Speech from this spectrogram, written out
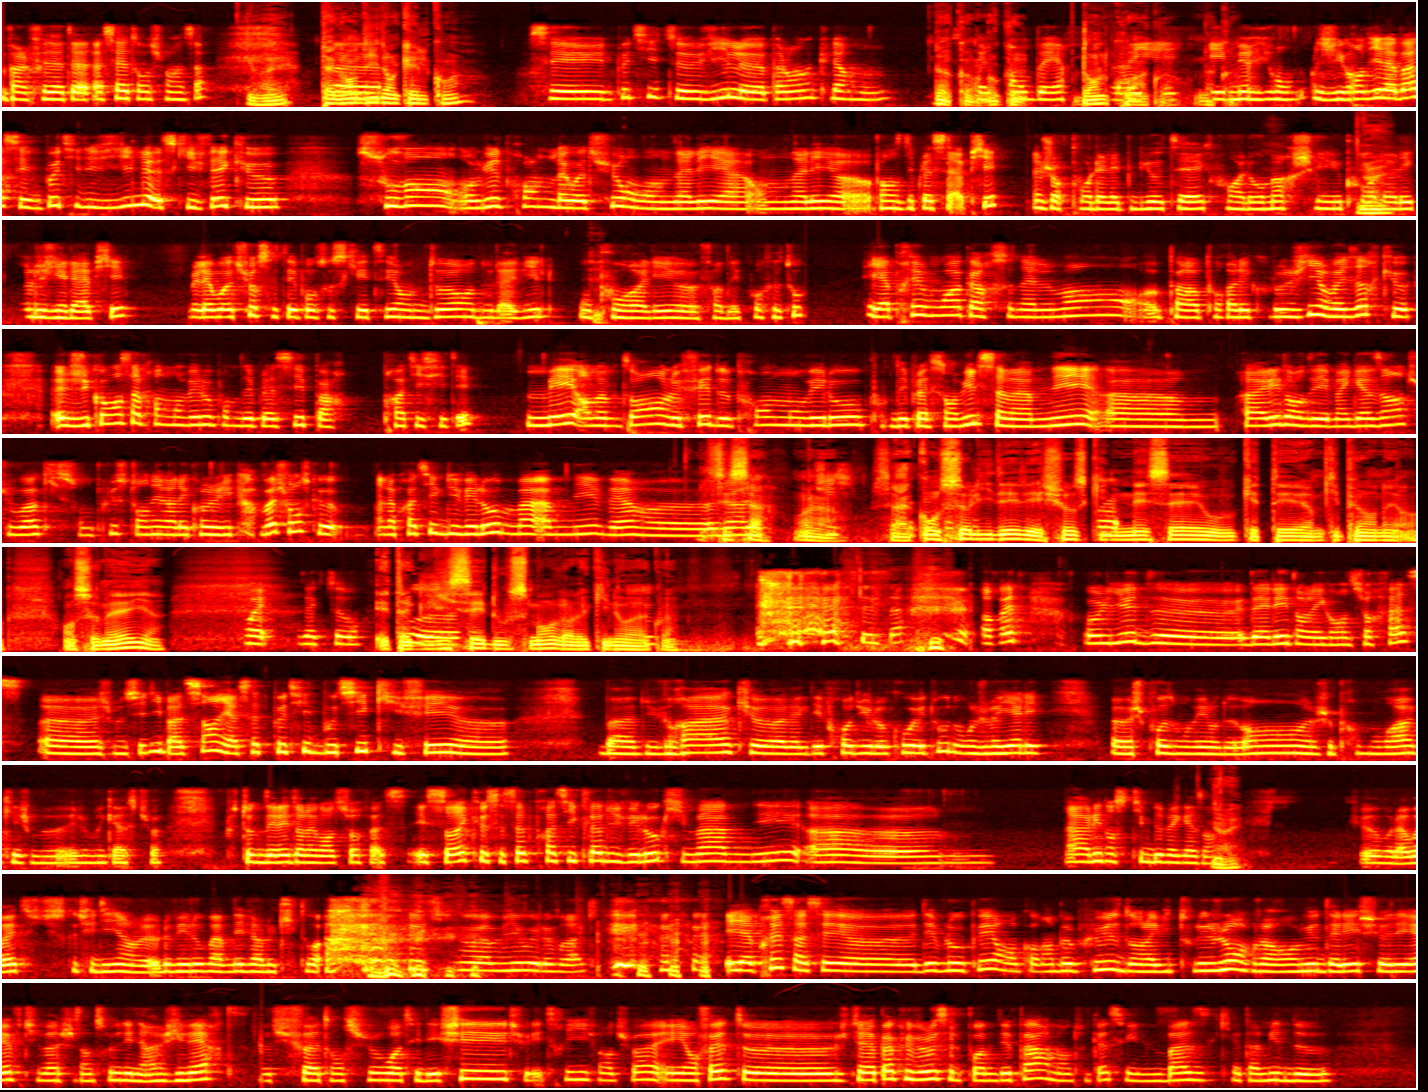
enfin, elle faisait assez attention à ça. Ouais. T'as grandi dans quel coin? C'est une petite ville pas loin de Clermont, D'accord. Donc, Ambert, dans le voilà, coin, quoi. et. J'ai grandi là-bas, c'est une petite ville, ce qui fait que souvent, au lieu de prendre la voiture, on allait, à- on allait, euh, enfin, on se déplaçait à pied, genre pour aller à la bibliothèque, pour aller au marché, pour Ouais. aller à l'école, j'y allais à pied. Mais la voiture, c'était pour tout ce qui était en dehors de la ville ou Mm. pour aller euh, faire des courses et tout. Et après, moi, personnellement, euh, par rapport à l'écologie, on va dire que j'ai commencé à prendre mon vélo pour me déplacer par praticité. Mais en même temps, le fait de prendre mon vélo pour me déplacer en ville, ça m'a amené à, à aller dans des magasins, tu vois, qui sont plus tournés vers l'écologie. En fait, je pense que la pratique du vélo m'a amené vers. euh, C'est ça, voilà. Ça a consolidé les choses qui Ouais. naissaient ou qui étaient un petit peu en, en sommeil Ouais, exactement. et t'as euh, glissé doucement vers le quinoa, Mm. quoi. c'est ça. En fait, au lieu d'aller dans les grandes surfaces, euh, je me suis dit bah tiens, il y a cette petite boutique qui fait euh, bah, du vrac euh, avec des produits locaux et tout, donc je vais y aller. Je pose mon vélo devant, je prends mon vrac et je me, je me casse, tu vois, plutôt que d'aller dans les grandes surfaces. Et c'est vrai que c'est cette pratique-là du vélo qui m'a amené à, aller dans ce type de magasin. Euh, voilà, ouais, c'est ce que tu dis, hein, le, le vélo m'a amené vers le quinoa, le quinoa bio et le vrac. Et après, ça s'est euh, développé encore un peu plus dans la vie de tous les jours. Genre, au lieu d'aller chez EDF, tu vas chez un truc d'énergie verte. Euh, Tu fais attention à tes déchets, tu les tries, enfin, tu vois. Et en fait, euh, je dirais pas que le vélo c'est le point de départ, mais en tout cas, c'est une base qui a permis de,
